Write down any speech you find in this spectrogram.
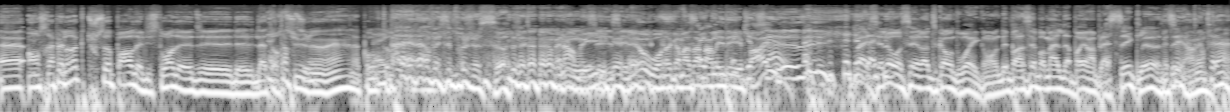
Euh, on se rappellera que tout ça part de l'histoire de, de- de- de la, tortue, tortue. là, hein, la pauvre tortue. non, mais c'est pas juste ça. Mais non, mais Oui. c'est- là où on a commencé à parler des pailles. Ben, c'est là où on s'est rendu compte, ouais, qu'on dépensait pas mal de paille en plastique, là. Mais tu sais, en même temps,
